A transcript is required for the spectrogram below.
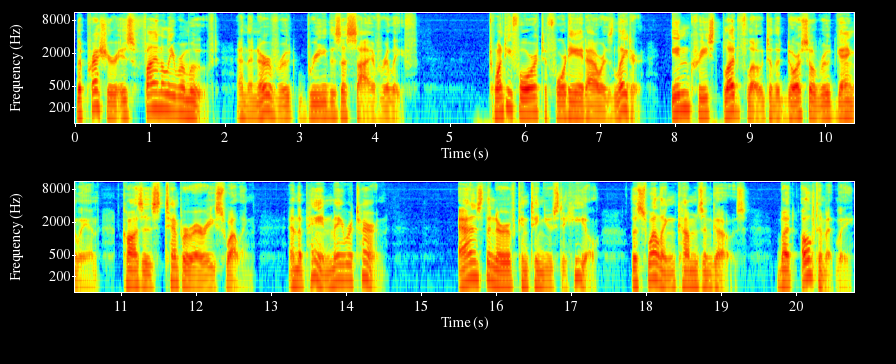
the pressure is finally removed and the nerve root breathes a sigh of relief. 24 to 48 hours later, increased blood flow to the dorsal root ganglion causes temporary swelling, and the pain may return. As the nerve continues to heal, the swelling comes and goes, but ultimately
